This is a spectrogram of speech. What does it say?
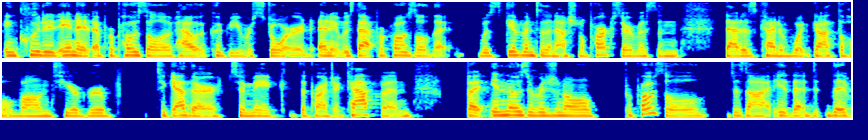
included in it a proposal of how it could be restored. And it was that proposal that was given to the National Park Service. And that is kind of what got the whole volunteer group together to make the project happen. But in those original proposal design, that the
